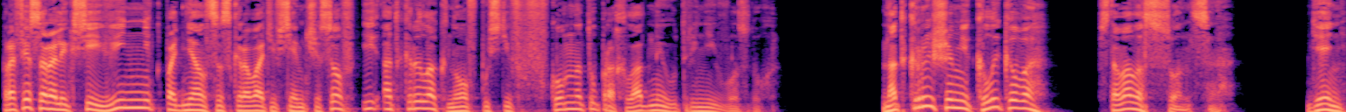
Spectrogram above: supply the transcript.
Профессор Алексей Винник поднялся с кровати в семь часов и открыл окно, впустив в комнату прохладный утренний воздух. Над крышами Клыкова вставало солнце. День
